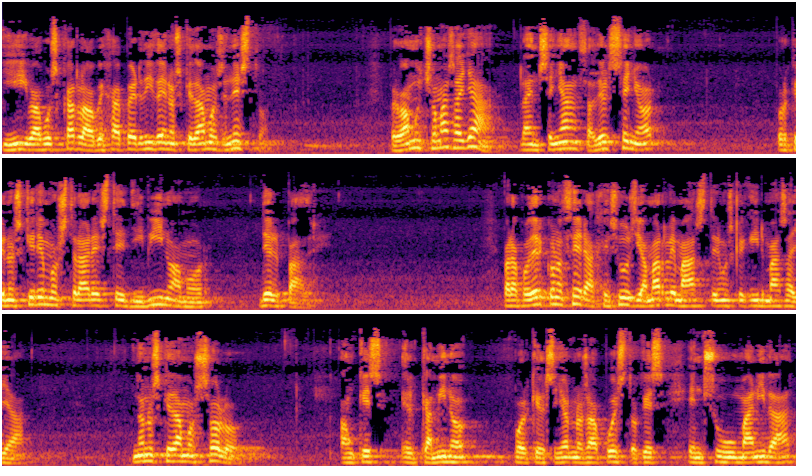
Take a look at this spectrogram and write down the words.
y iba a buscar la oveja perdida y nos quedamos en esto. Pero va mucho más allá la enseñanza del Señor porque nos quiere mostrar este divino amor del Padre. Para poder conocer a Jesús y amarle más tenemos que ir más allá. No nos quedamos solo, aunque es el camino porque el Señor nos ha puesto, que es en su humanidad,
